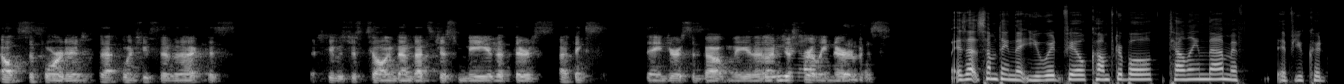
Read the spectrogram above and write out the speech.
felt supported that when she said that because she was just telling them that's just me that there's I think s- dangerous about me that I'm just really nervous. Is that something that you would feel comfortable telling them if if you could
